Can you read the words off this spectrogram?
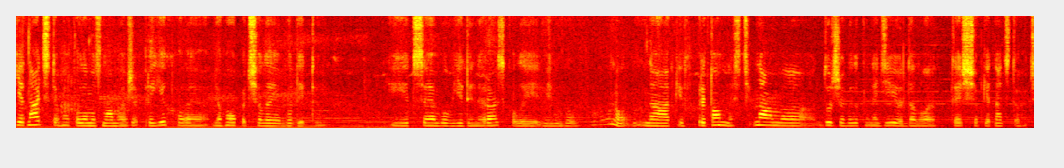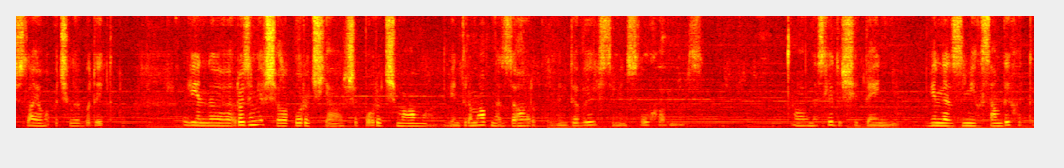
А, 15-го, коли ми з мамою вже приїхали, його почали будити. І це був єдиний раз, коли він був ну, на півпритомності. Нам е, дуже велику надію дало те, що 15 числа його почали будити. Він е, розумів, що поруч я, що поруч мама. Він тримав нас за руку, він дивився, він слухав нас. А на слідуючий день він не зміг сам дихати,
